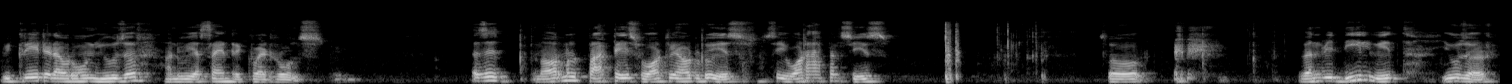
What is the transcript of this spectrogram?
We created our own user and we assigned required roles. As a normal practice what we have to do is see what happens is so when we deal with user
